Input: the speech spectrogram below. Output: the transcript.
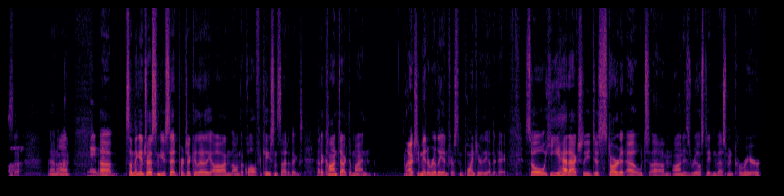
So. I don't oh, know. Uh, something interesting you said, particularly on on the qualification side of things, had a contact of mine actually made a really interesting point here the other day. So he had actually just started out um, on his real estate investment career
